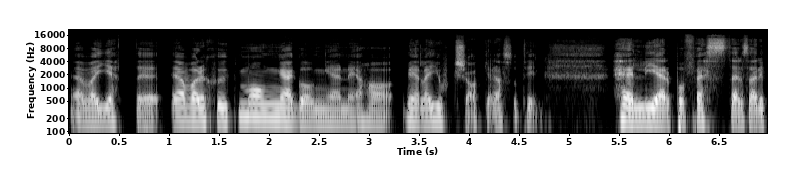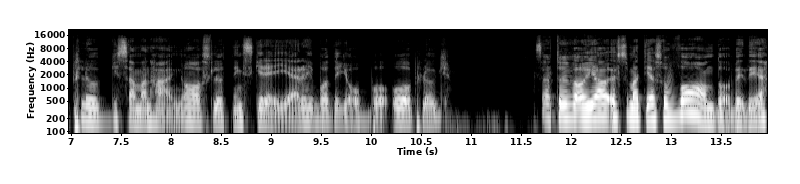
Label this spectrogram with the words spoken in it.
Jag, var jätte, jag har varit sjuk många gånger när jag har velat gjort saker. Alltså till helger på fester, så här i pluggsammanhang, avslutningsgrejer i både jobb och, och plugg. Så att, och jag, eftersom att jag är så van då vid det,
